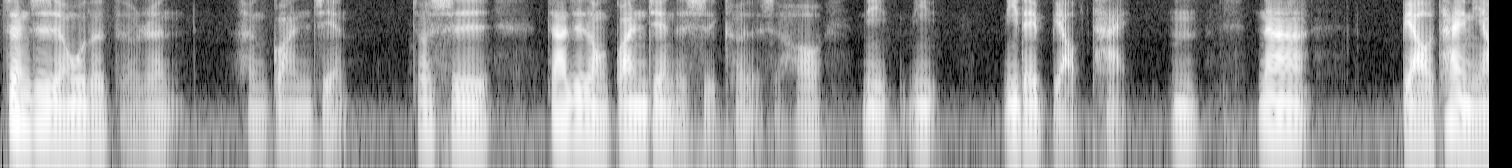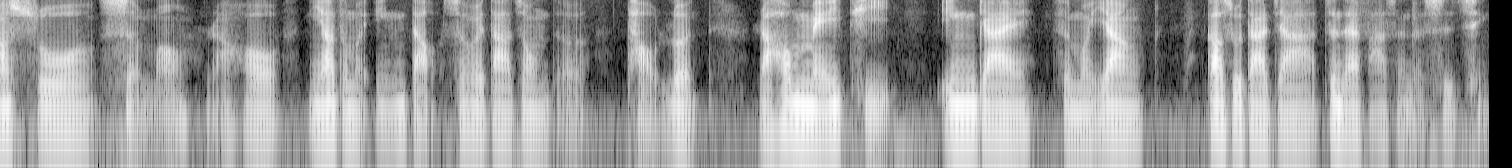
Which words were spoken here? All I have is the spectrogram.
政治人物的责任很关键。就是在这种关键的时刻的时候，你你你得表态，嗯，那表态你要说什么，然后你要怎么引导社会大众的讨论，然后媒体应该怎么样告诉大家正在发生的事情，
